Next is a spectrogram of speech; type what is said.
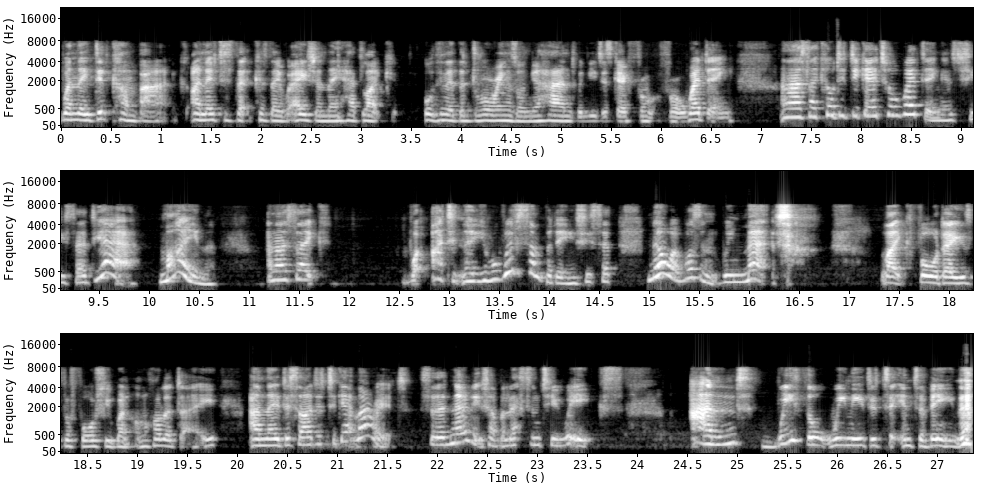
when they did come back, I noticed that because they were Asian, they had like all you know the drawings on your hand when you just go for for a wedding. And I was like, "Oh, did you go to a wedding?" And she said, "Yeah, mine." And I was like, "What? I didn't know you were with somebody." And she said, "No, I wasn't. We met like four days before she went on holiday, and they decided to get married. So they'd known each other less than two weeks, and we thought we needed to intervene."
